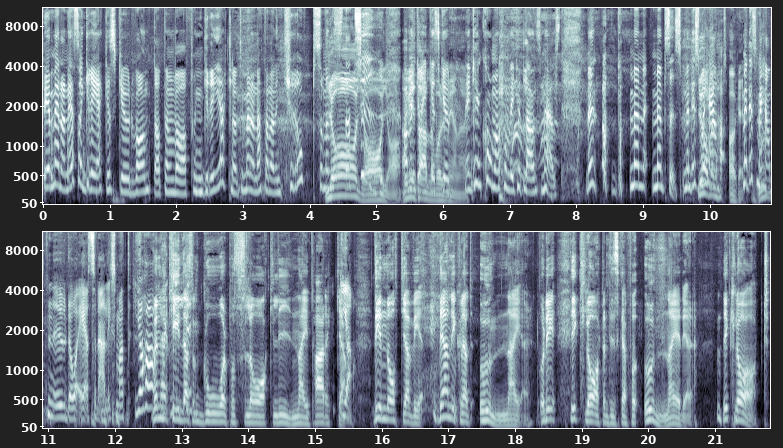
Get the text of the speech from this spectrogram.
Det jag menar när jag sa grekisk gud var inte att den var från Grekland. Jag menar att den hade en kropp som en ja, staty ja, ja. av en grekisk gud. Den kan komma från vilket land som helst. Men, men, men precis, men det som, ja, har, men, hänt, okay. men det som har hänt nu då är sådär liksom att jag har... Men den här killen som går på slak lina i parken. Ja. Det är något jag vet. Det har ni kunnat unna er. Och det, det är klart att ni ska få unna er det. Det är klart.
